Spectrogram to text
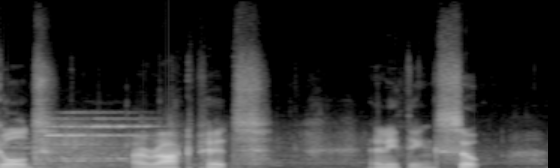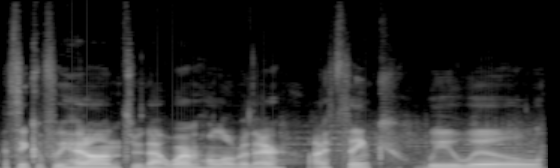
Gold. A rock pit. Anything. So, I think if we head on through that wormhole over there, I think we will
